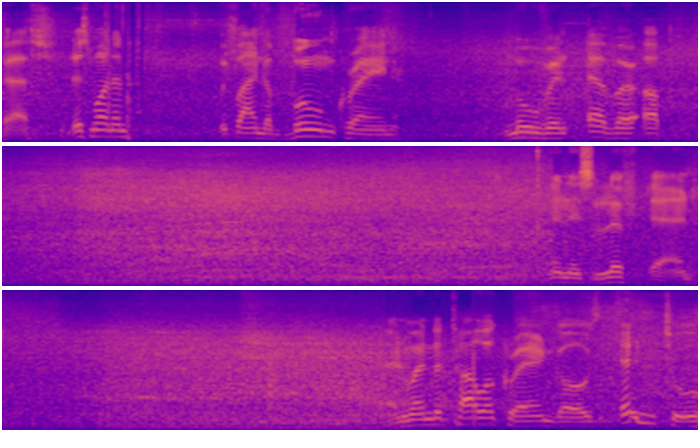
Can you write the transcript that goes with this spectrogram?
Yes, this morning we find a boom crane moving ever up in this lift end. And when the tower crane goes into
